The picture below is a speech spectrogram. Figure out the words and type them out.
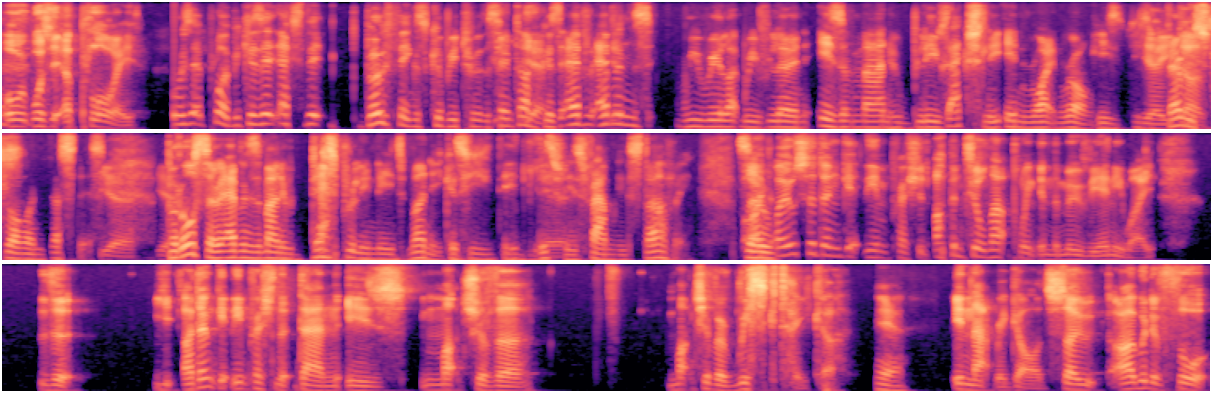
or was it a ploy? Was it a ploy? Because it actually both things could be true at the same time. Yeah, Because Ev- Evans, we realize we've learned, is a man who believes actually in right and wrong. He's he's Yeah, he very does. strong on justice. Yeah, yeah. But also, Evans is a man who desperately needs money because he, he literally Yeah. his family is starving. But I- So I, also don't get the impression, up until that point in the movie anyway, that I don't get the impression that Dan is much of a much of a risk taker. Yeah. in that regard. So I would have thought.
